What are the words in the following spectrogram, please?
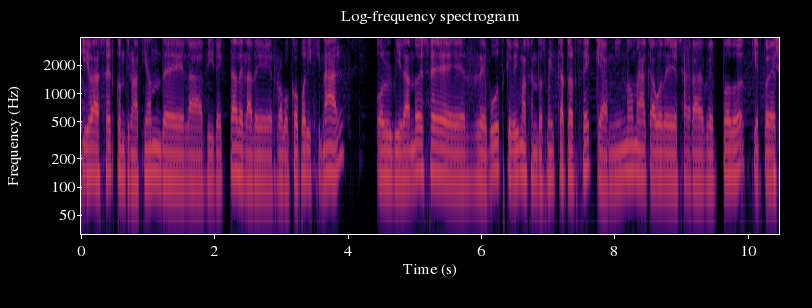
iba a ser continuación de la directa de la de Robocop original, olvidando ese reboot que vimos en 2014 que a mí no me acabó de desagradar del todo. Cierto es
